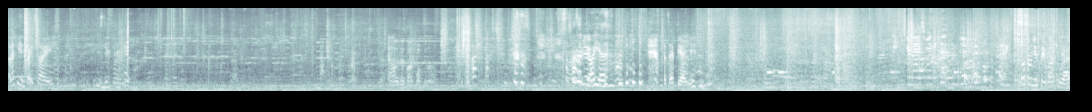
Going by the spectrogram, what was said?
I like it in bite size. No, that's not popular. 他在表演。我在表演。多送你水果煮哎。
